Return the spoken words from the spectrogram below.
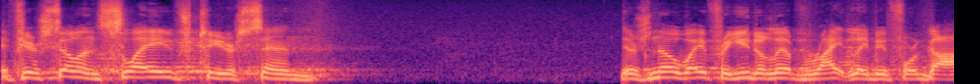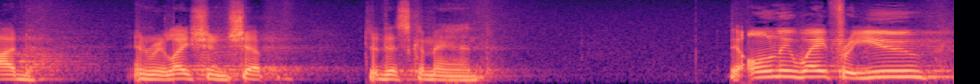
if you're still enslaved to your sin, there's no way for you to live rightly before God in relationship to this command. The only way for you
